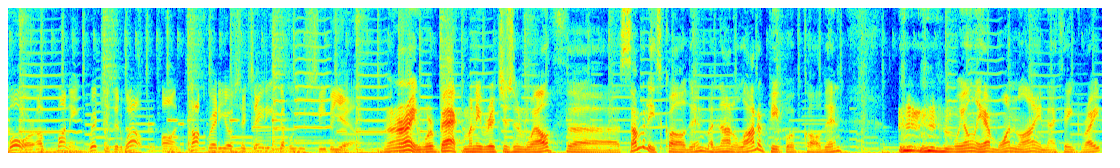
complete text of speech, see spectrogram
More of Money, Riches, and Wealth on Talk Radio 680 WCBM. All right, we're back. Money, riches, and wealth. Uh, somebody's called in, but not a lot of people have called in. we only have one line, I think, right?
